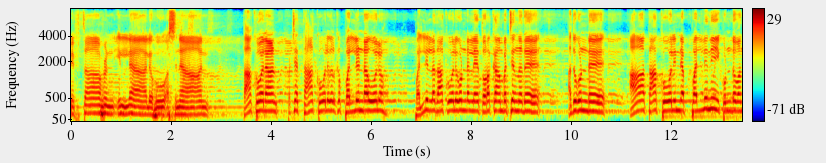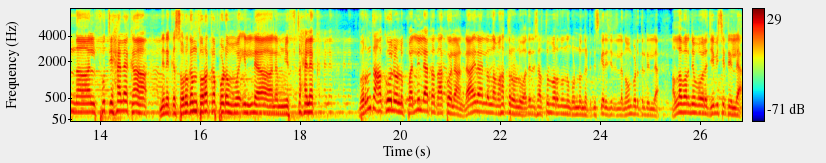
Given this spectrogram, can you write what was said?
മിഫ്താഹുൻ ഇല്ലാ ലഹു അസ്നാൻ. താക്കോലാണ്. പക്ഷെ താക്കോലുകൾക്ക് പല്ലുണ്ടാവുമല്ലോ? പല്ലുള്ള താക്കോൽ കൊണ്ടല്ലേ തുറക്കാൻ പറ്റുന്നത്? അതുകൊണ്ട് ആ താക്കോലിന്റെ പല്ല് നീ കൊണ്ടുവന്നാൽ ഫുതിഹലക നിനക്ക് സ്വർഗം തുറക്കപ്പെടും. ഇല്ലാലം യുഫ്തഹലക്. വെറും താക്കോലുള്ളൂ പല്ലില്ലാത്ത താക്കോലാണ്. ലായലാലല്ല മാത്രമേ ഉള്ളൂ അതിന് ഷർത്തും പറഞ്ഞൊന്നും കൊണ്ടുവന്നിട്ട് നിസ്കരിച്ചിട്ടില്ല നോമ്പെടുത്തിട്ടില്ല. അല്ല പറഞ്ഞ പോലെ ജീവിച്ചിട്ടില്ല.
